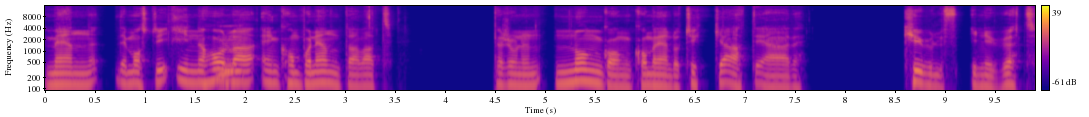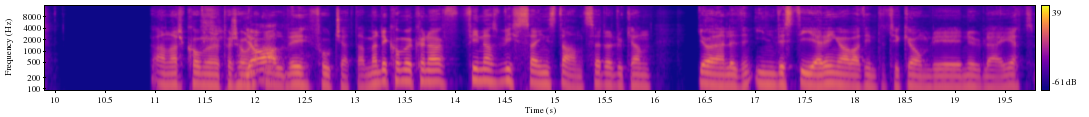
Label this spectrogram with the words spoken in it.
Men det måste ju innehålla Mm. en komponent av att personen någon gång kommer ändå tycka att det är kul i nuet. Annars kommer personen Ja. aldrig fortsätta. Men det kommer kunna finnas vissa instanser där du kan göra en liten investering av att inte tycka om det i nuläget.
